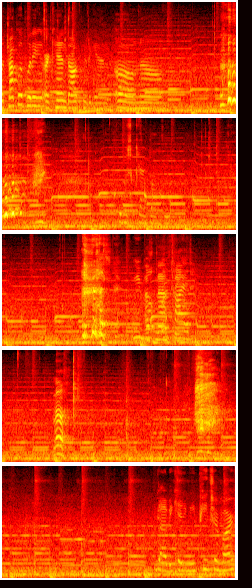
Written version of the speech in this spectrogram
So chocolate pudding or canned dog food again. Oh no. We'll just can't dog food. we both are tied. Ugh. You gotta be kidding me. Or barf?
